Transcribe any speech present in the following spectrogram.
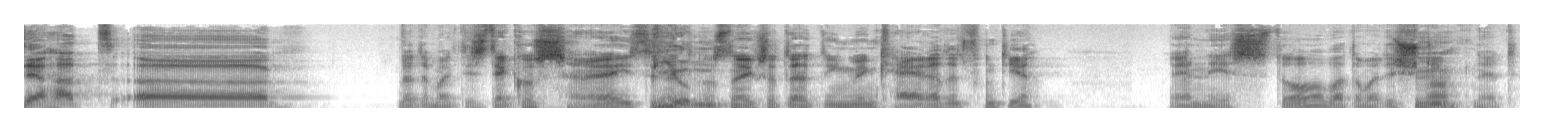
der hat äh, Warte mal, das ist der Cousin? Ist das nicht, hast du nicht gesagt, der hat irgendwen geheiratet von dir? Ernesto? Warte mal, das stimmt nicht.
